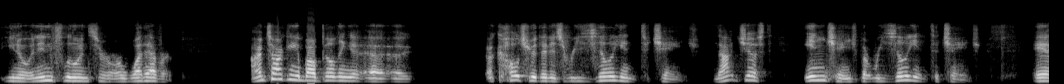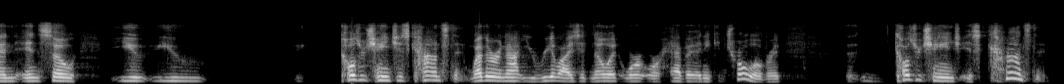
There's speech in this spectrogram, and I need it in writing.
you know an influencer or whatever i'm talking about building a, a, a culture that is resilient to change not just in change but resilient to change. And and so you you culture change is constant whether or not you realize it know it or or have any control over it culture change is constant.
